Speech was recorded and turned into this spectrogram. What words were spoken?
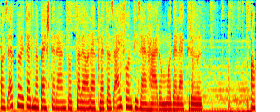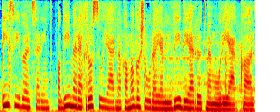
Az Apple tegnap este rántotta le a leplet az iPhone 13 modellekről. A PC World szerint a gémerek rosszul járnak a magas órajelű DDR5 memóriákkal.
